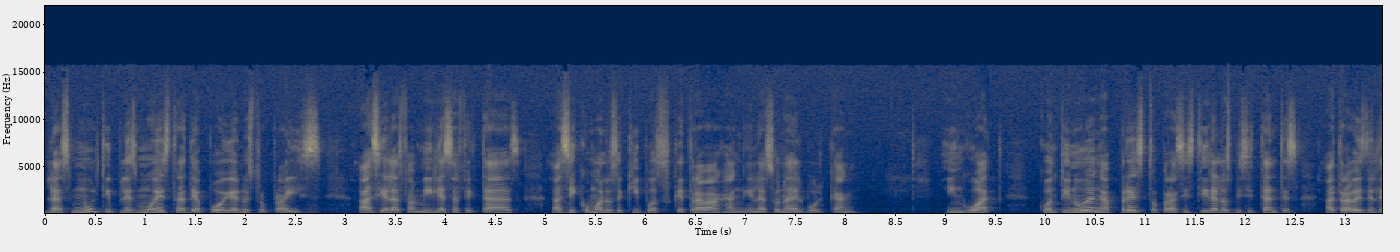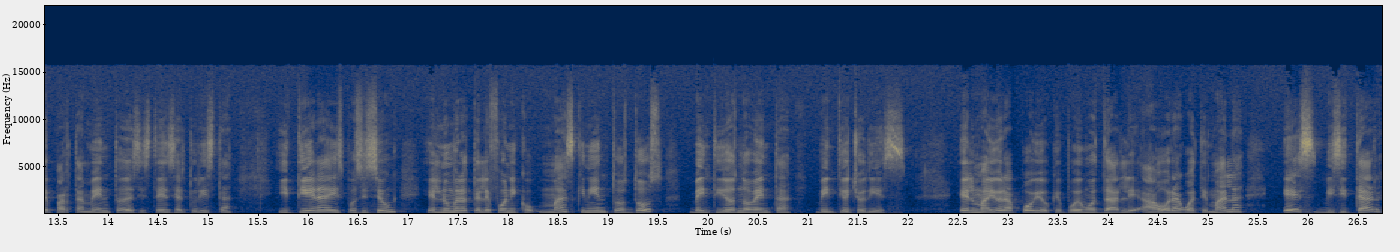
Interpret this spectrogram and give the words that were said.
las múltiples muestras de apoyo a nuestro país, hacia las familias afectadas, así como a los equipos que trabajan en la zona del volcán. INGUAT continúan a presto para asistir a los visitantes a través del Departamento de Asistencia al Turista y tiene a disposición el número telefónico más 502 2290 2810. El mayor apoyo que podemos darle ahora a Guatemala es visitar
